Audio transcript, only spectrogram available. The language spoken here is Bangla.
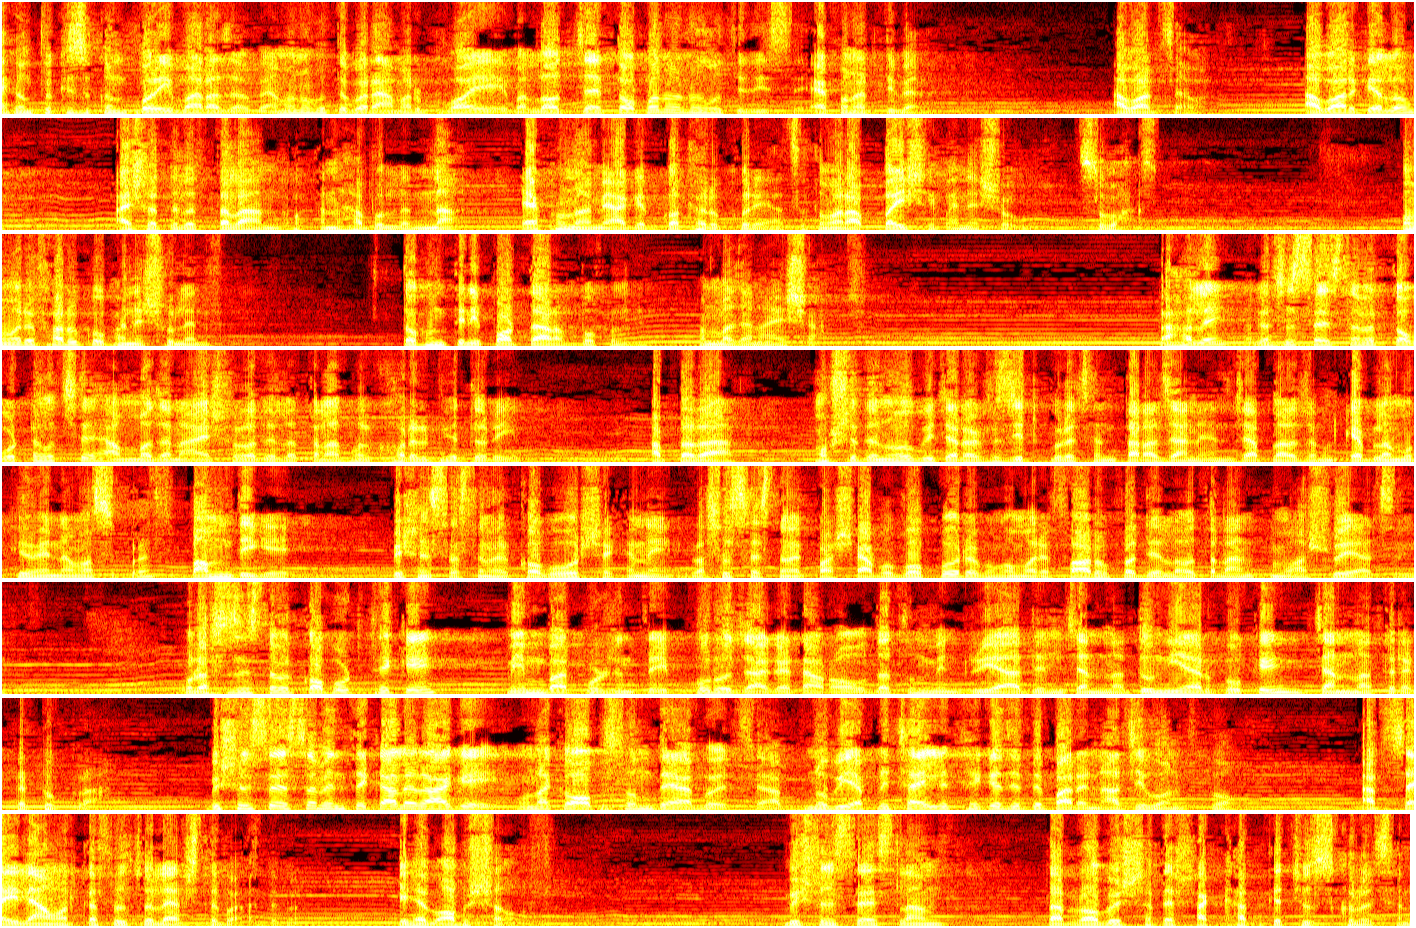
এখন তো কিছুক্ষণ পরেই মারা যাবে। এমনও হতে পারে আমার ভয়ে বা লজ্জায় তখন অনুমতি দিচ্ছে এখন আর দিবেন আবার যাও। আবার গেল। আয়সাদুল্লাহ বললেন, না, এখন আমি আগের কথার উপরে আছে। তোমার আব্বাই সেখানে সুভাষ ওমরে ফারুক ওখানে শুলেন। তখন তিনি পর্দা আরম্ভ করলেন, আম্মা জান আয়েশা। তাহলে রসুল্লাহ ইসলামের কবরটা হচ্ছে আম্মা জান আয়েশা রাদিল্লাহ ঘরের ভেতরেই। আপনারা মসজিদে নবী যারা ভিজিট করেছেন, তারা জানেন যে আপনারা যখন কেবলামুখী হয়ে নামাজ পড়েন বাম দিকে কৃষ্ণ ইসলামের কবর, সেখানে রাসুল ইসলামের পাশে আবু বকর এবং ওমরে ফারুক রাদিয়াল্লাহু তাআলা আনহুমা শুয়ে আছেন ও রাসুল ইসলামের কবর থেকে মিম্বার পর্যন্ত এই পুরো জায়গাটা রওদাতুম রিয়াদিল জান্নাত দুনিয়ার বুকে জান্নাতের একটা টুকরা। ইসলাম ইন্তেকালের আগে ওনাকে অপশন দেয়া হয়েছে। নবী, আপনি চাইলে থেকে যেতে পারেন, আজীবন। আর চাইলে আমার কাছে চলে আসতে পারেন এই অপশন ইসলাম তার রবের সাথে সাক্ষাৎকে চুজ করেছেন।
